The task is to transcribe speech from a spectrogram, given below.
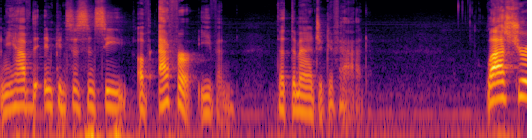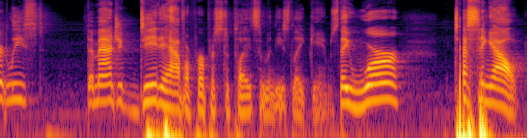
and you have the inconsistency of effort, even that the Magic have had. Last year, at least, the Magic did have a purpose to play some of these late games. They were testing out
